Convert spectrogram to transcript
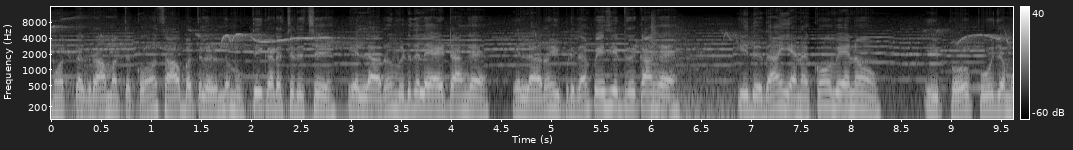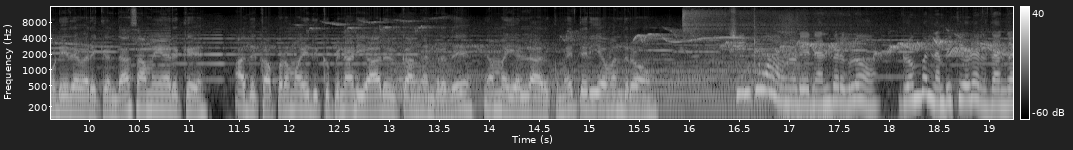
மொத்த கிராமத்துக்கும் சாபத்துல இருந்து முக்தி கிடைச்சிடுச்சு. எல்லாரும் விடுதலை ஆயிட்டாங்க. எல்லாரும் இப்படி தான் பேசிட்டு இருக்காங்க. இதுதான் எனக்கும் வேணும். இப்போ பூஜை முடிகிற வரைக்கும் தான் சமயம் இருக்கு. அதுக்கப்புறமா இதுக்கு பின்னாடி யார் இருக்காங்கன்றது நம்ம எல்லாருக்குமே தெரிய வந்துடும் சிண்டுவும் அவனுடைய நண்பர்களும் ரொம்ப நம்பிக்கையோடு இருந்தாங்க.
